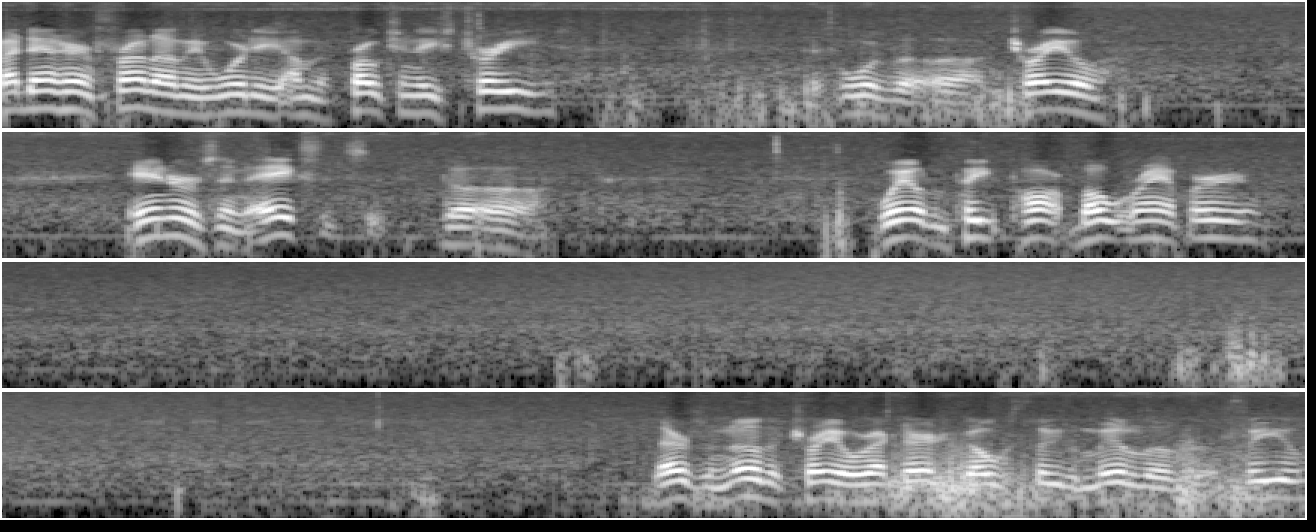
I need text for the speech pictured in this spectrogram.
Right down here in front of me where the, I'm approaching these trees is where the uh, trail enters and exits the uh, Weldon Peete Park boat ramp area. There's another trail right there that goes through the middle of the field.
